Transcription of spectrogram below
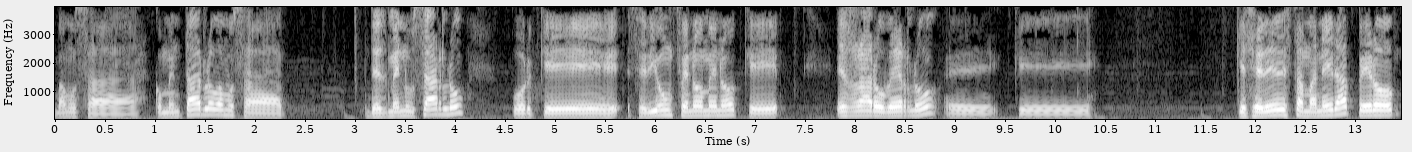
Vamos a comentarlo, vamos a desmenuzarlo, porque se dio un fenómeno que es raro verlo, eh, que, que se dé de esta manera, pero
